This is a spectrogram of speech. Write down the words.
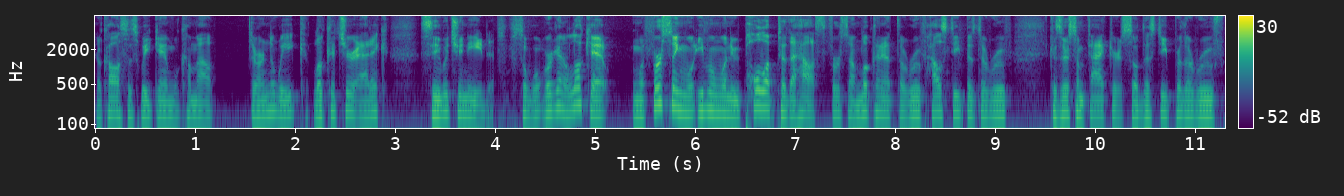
know, call us this weekend. We'll come out during the week, look at your attic, see what you need. So, what we're going to look at, well, first thing, even when we pull up to the house, first I'm looking at the roof. How steep is the roof? Because there's some factors. So, the steeper the roof,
